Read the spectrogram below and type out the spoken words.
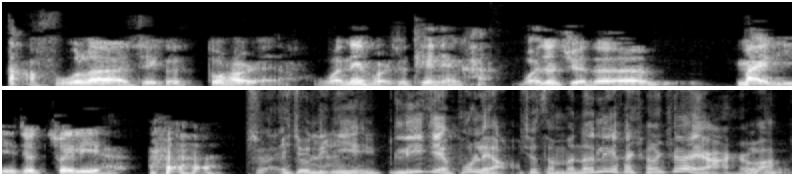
打服了这个多少人啊！我那会儿就天天看，我就觉得麦迪就最厉害。这就理你理解不了，就怎么能厉害成这样，是吧？嗯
